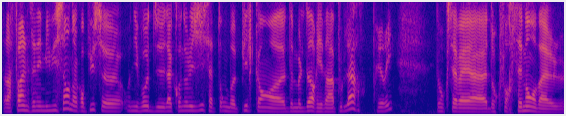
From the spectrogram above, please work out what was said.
dans la fin des années 1800. Donc en plus, euh, au niveau de la chronologie, ça tombe pile quand euh, Dumbledore il va à Poudlard, a priori. Donc, ça va, euh, donc forcément, on va le,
